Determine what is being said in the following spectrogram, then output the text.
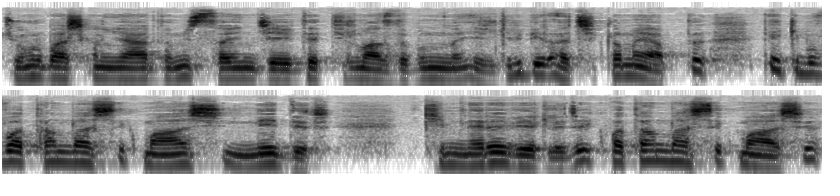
Cumhurbaşkanı Yardımcısı Sayın Cevdet Yılmaz da bununla ilgili bir açıklama yaptı. Peki bu vatandaşlık maaşı nedir? Kimlere verilecek? Vatandaşlık maaşı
